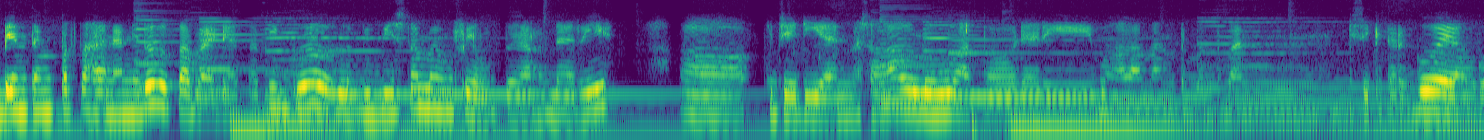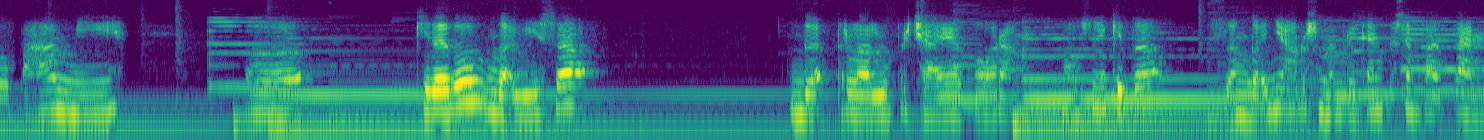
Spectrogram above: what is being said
benteng pertahanan itu tetap ada tapi gue lebih bisa memfilter dari uh, kejadian masa lalu atau dari pengalaman teman-teman di sekitar gue yang gue pahami. Uh, kita tuh nggak bisa nggak terlalu percaya ke orang. Maksudnya kita seenggaknya harus memberikan kesempatan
